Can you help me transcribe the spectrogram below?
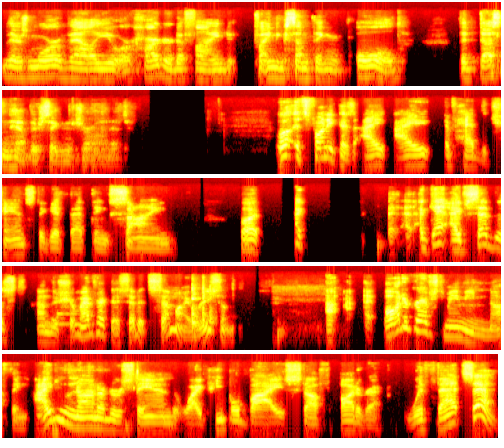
there's more value or harder to find finding something old that doesn't have their signature on it. Well, it's funny because I I have had the chance to get that thing signed, but I again I've said this on the show. Matter of fact, I said it semi recently. I, autographs to me mean nothing. I do not understand why people buy stuff autographed. With that said,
